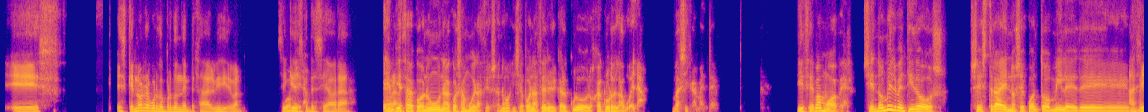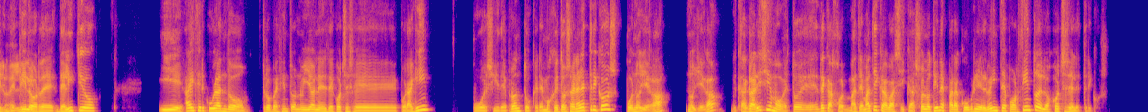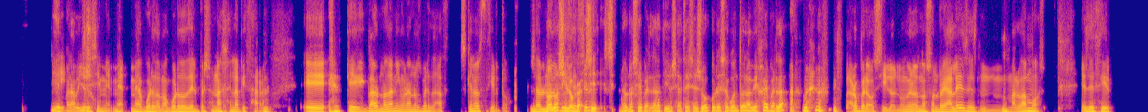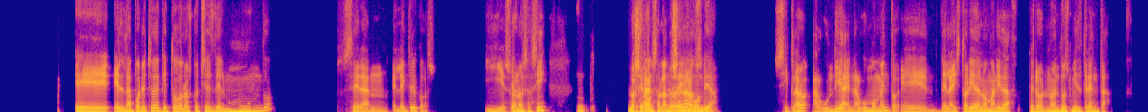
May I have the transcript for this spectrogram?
Eh, es que no recuerdo por dónde empezaba el vídeo, Iván. Así pues que mira, que sea ahora. Empieza con una cosa muy graciosa, ¿no? Y se pone a hacer el cálculo, los cálculos de la abuela, básicamente. Dice, vamos a ver, si en 2022 se extraen no sé cuántos miles de, Ah, sí, de kilos litio. de, de litio y hay circulando tropecientos millones de coches eh, por aquí, pues si de pronto queremos que todos sean eléctricos, pues no llega, no llega. Está clarísimo, esto es de cajón. Matemática básica, solo tienes para cubrir el 20% de los coches eléctricos. Bien, Sí, maravilloso. sí, sí, me, me- acuerdo, me acuerdo del personaje en la pizarra. Eh, que claro, no da ninguna, no es verdad. Es que no es cierto. O sea, No, no, si lo, no, no, si es verdad, tío. Si haces eso con ese cuento de la vieja, es verdad. Claro, pero si los números no son reales, es, mm, mal vamos. Es decir, eh, él da por hecho de que todos los coches del mundo serán eléctricos. Y eso Ya. no es así. Lo serán, Estamos hablando lo de algún los- día. Sí, claro, algún día, en algún momento eh, de la historia de la humanidad, pero Mm. no en 2030.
